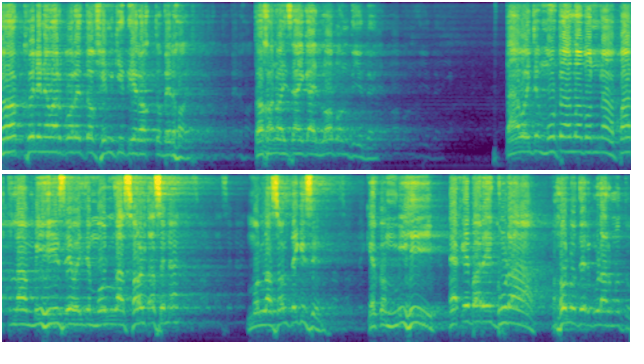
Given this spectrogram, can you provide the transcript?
নখ খুলে নেওয়ার পরে তো ফিনকি দিয়ে রক্ত বের হয়। তখন ওই জায়গায় লবণ দিয়ে দেয়। তা ওই যে মোটা লবণ না, পাতলা মিহি ওই যে মোল্লা সল্ট আছে না? মোল্লা সল্ট দেখেছেন? কীরকম মিহি, একেবারে গুঁড়া, হলুদের গুঁড়ার মতো।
